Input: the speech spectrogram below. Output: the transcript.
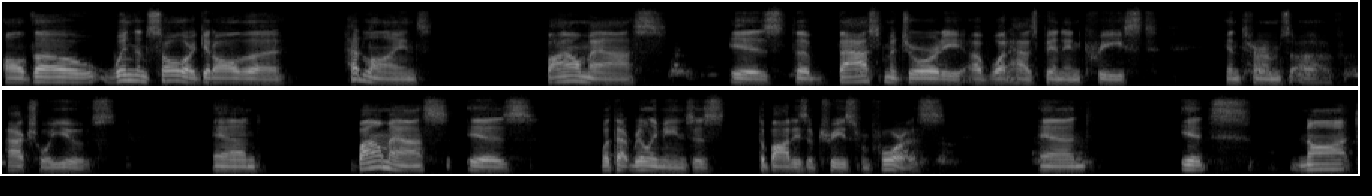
although wind and solar get all the headlines, biomass is the vast majority of what has been increased in terms of actual use. And biomass is what that really means is the bodies of trees from forests. And it's not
